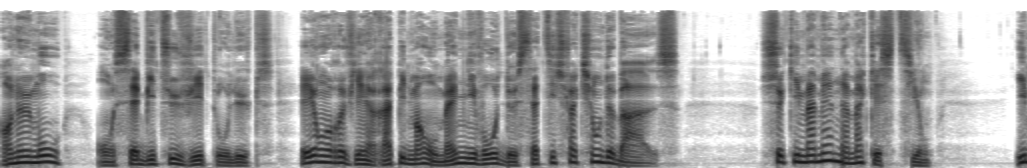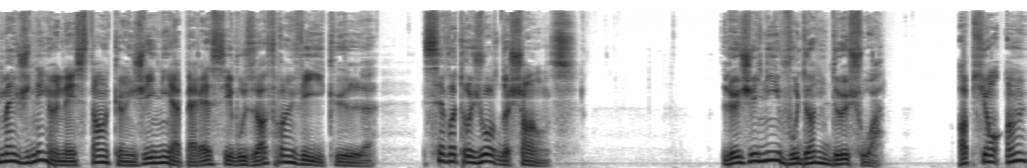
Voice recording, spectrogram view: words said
En un mot, on s'habitue vite au luxe et on revient rapidement au même niveau de satisfaction de base. Ce qui m'amène à ma question. Imaginez un instant qu'un génie apparaisse et vous offre un véhicule. C'est votre jour de chance. Le génie vous donne deux choix. Option 1.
